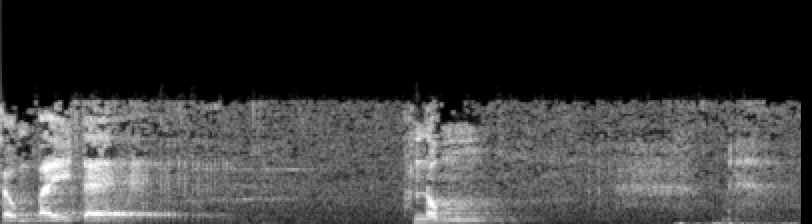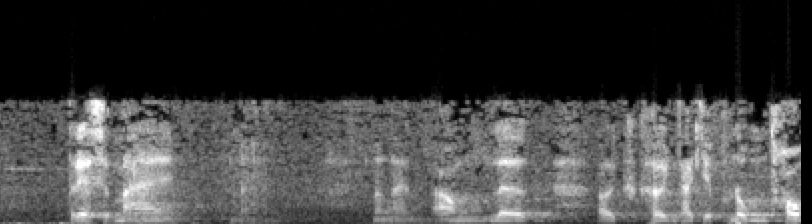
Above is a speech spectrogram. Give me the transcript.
សូម្បីតែភ្នំព្រះសម្មាហ្នឹងហើយអង្គលើកឲ្យឃើញថាជាភ្នំធំ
